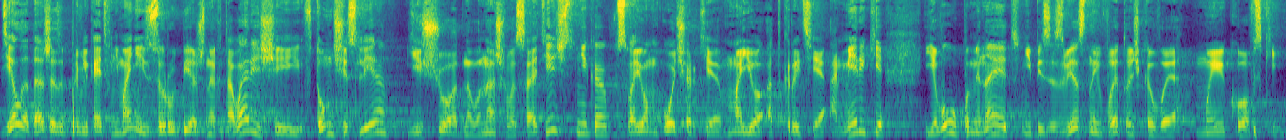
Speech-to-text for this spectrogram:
Дело даже привлекает внимание зарубежных товарищей, в том числе еще одного нашего соотечественника в своем очерке «Мое открытие Америки» его упоминает небезызвестный В.В. Маяковский.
